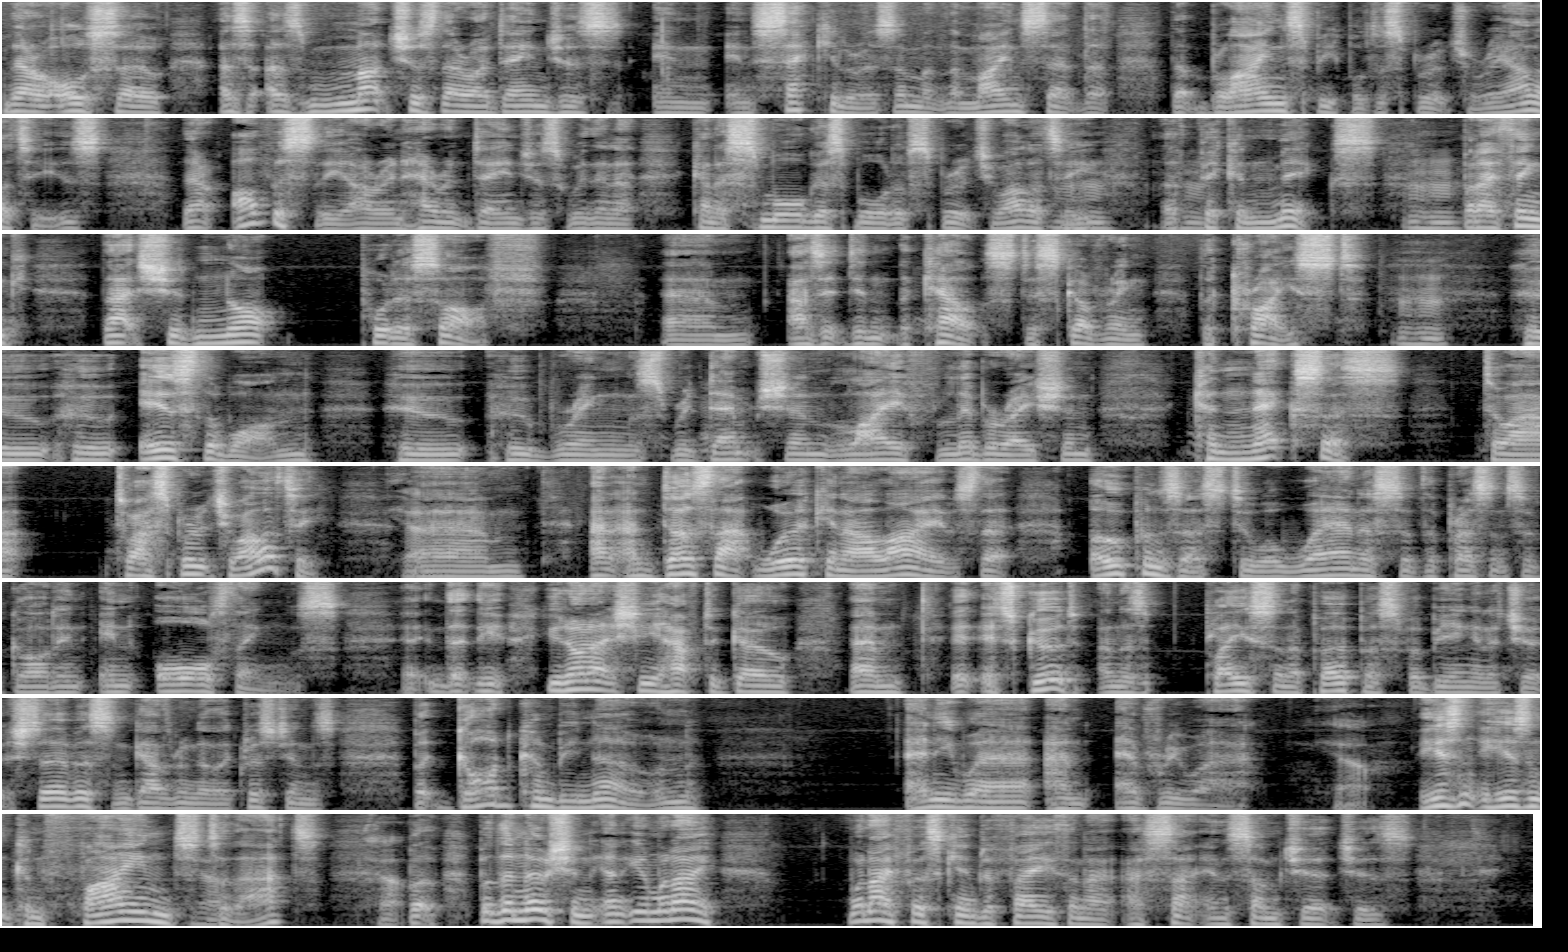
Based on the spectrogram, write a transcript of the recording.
there are also, as, as much as there are dangers in, in secularism and the mindset that, that blinds people to spiritual realities, there obviously are inherent dangers within a kind of smorgasbord of spirituality, mm-hmm. of mm-hmm. pick and mix. Mm-hmm. But I think that should not put us off um, as it didn't the Celts discovering the Christ, who who is the one who who brings redemption, life, liberation, connects us to our to our spirituality, um, and and does that work in our lives that opens us to awareness of the presence of God in in all things. Uh, That you, you don't actually have to go. Um, it, it's good, and there's a place and a purpose for being in a church service and gathering other Christians, but God can be known anywhere and everywhere. Yeah. He isn't he isn't confined to that. Yeah. But but the notion and you know when I when I first came to faith and I, I sat in some churches,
